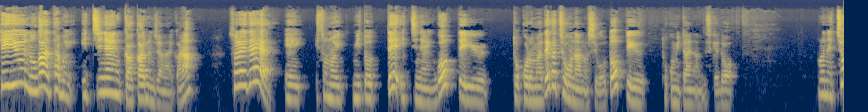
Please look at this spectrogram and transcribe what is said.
ていうのが多分1年かかるんじゃないかな。それで、えー、その見とって1年後っていうところまでが長男の仕事っていうとこみたいなんですけど、このね、長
